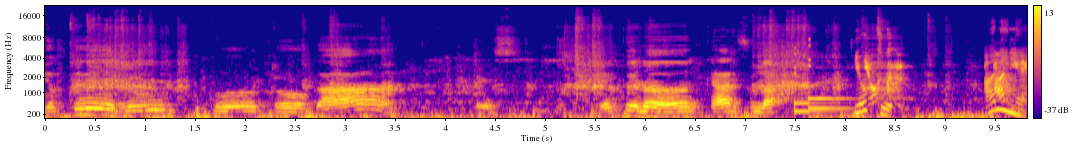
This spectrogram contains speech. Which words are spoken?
யொக்கு ரூ கோ தோகா Yes. எப்படின்னா கேர்ஃபுல்லாக யோக்கு அனிமே.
